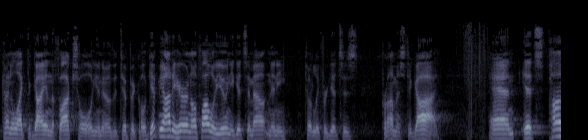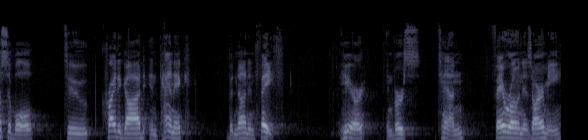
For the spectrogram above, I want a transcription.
kind of like the guy in the foxhole, you know, the typical, get me out of here and I'll follow you. And he gets him out and then he totally forgets his promise to God. And it's possible to cry to God in panic, but not in faith. Here in verse 10, Pharaoh and his army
